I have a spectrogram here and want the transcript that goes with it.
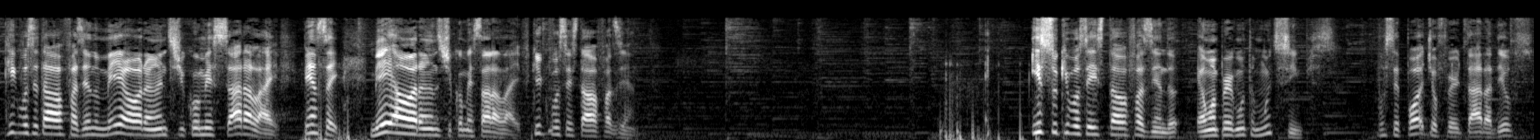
O que, que você estava fazendo meia hora antes de começar a live? Pensa aí, meia hora antes de começar a live. O que, que você estava fazendo? Isso que você estava fazendo é uma pergunta muito simples. Você pode ofertar a Deus?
